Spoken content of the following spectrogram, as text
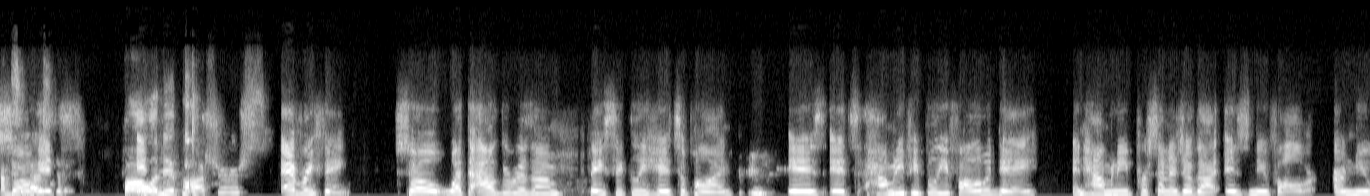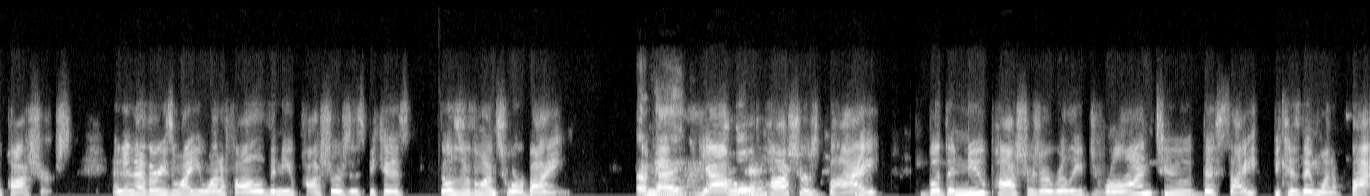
I'm so supposed to follow new Poshers. everything. So what the algorithm basically hits upon is it's how many people you follow a day and how many percentage of that is new follower or new Poshers. And another reason why you want to follow the new Poshers is because those are the ones who are buying. Okay. I Okay. mean, yeah, Okay. old Poshers buy, but the new Poshers are really drawn to the site because they want to buy.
